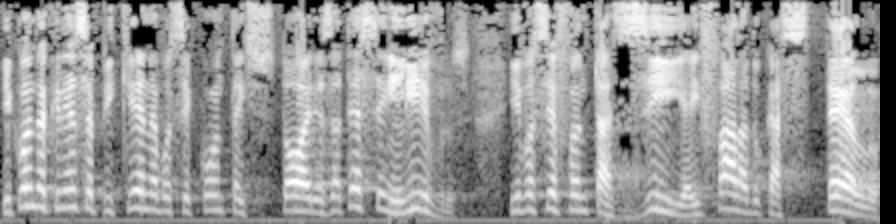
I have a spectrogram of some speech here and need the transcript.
E quando a criança pequena, você conta histórias, até sem livros, e você fantasia e fala do castelo,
